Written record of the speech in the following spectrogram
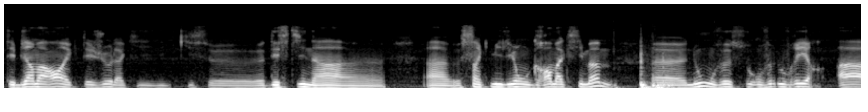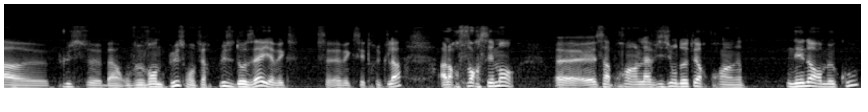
t'es bien marrant avec tes jeux là qui, qui se destinent à, à 5 millions grand maximum. Nous, on veut, on veut l'ouvrir à plus, bah, on veut vendre plus, on veut faire plus d'oseille avec, avec ces trucs-là. Alors forcément, ça prend la vision d'auteur prend un, énorme coup.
